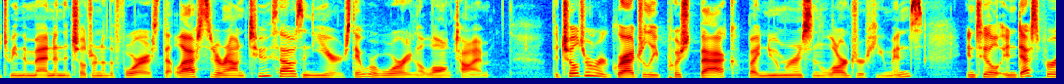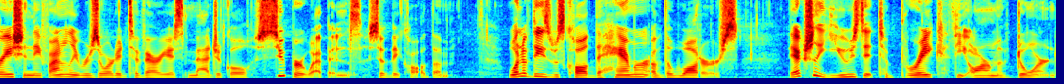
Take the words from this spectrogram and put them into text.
between the men and the children of the forest that lasted around 2,000 years. They were warring a long time. The children were gradually pushed back by numerous and larger humans until, in desperation, they finally resorted to various magical super weapons, so they called them. One of these was called the Hammer of the Waters. They actually used it to break the arm of Dorne,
